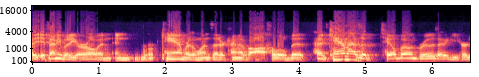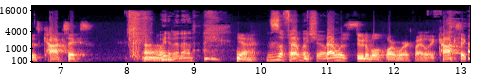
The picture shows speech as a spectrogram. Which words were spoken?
if anybody, Earl and, and Kam are the ones that are kind of off a little bit. And Kam has a tailbone bruise. I think he hurt his coccyx. Um, Wait a minute. Yeah, This is a that family was, show. that was suitable for work, by the way. Coccyx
